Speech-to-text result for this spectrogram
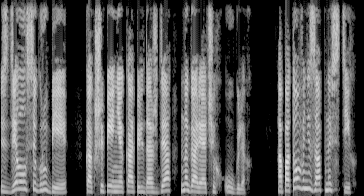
сделался грубее, как шипение капель дождя на горячих углях. А потом внезапно стих.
